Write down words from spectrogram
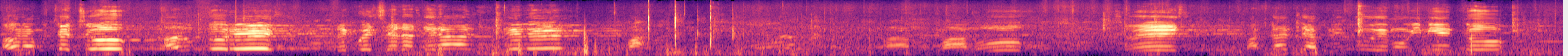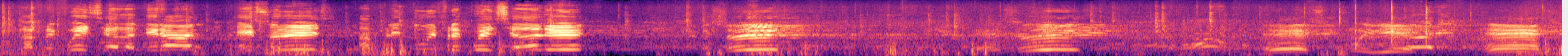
Ahora muchachos, bastante amplitud de movimiento. La frecuencia lateral, eso es, amplitud y frecuencia, dale. Eso es. Eso es. Eso, muy bien. Eso,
